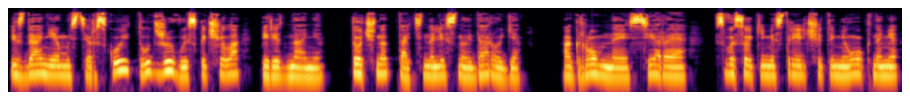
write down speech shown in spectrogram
Издание мастерской тут же выскочило перед нами, точно тать на лесной дороге. Огромное, серое, с высокими стрельчатыми окнами,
